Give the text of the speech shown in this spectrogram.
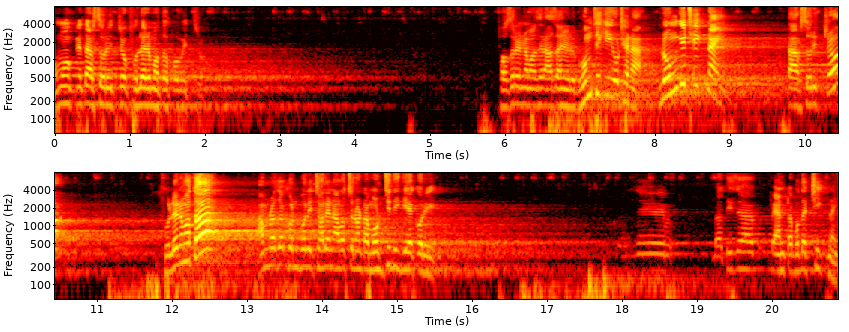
অমুক নেতার চরিত্র ফুলের মতো পবিত্র। ফজরের নামাজের আজান হলো, ঘুম থেকেই ওঠে না, লুঙ্গি ঠিক নাই। তার চরিত্র ফুলের মতো। আমরা যখন বলি, চলেন আলোচনাটা মসজিদে গিয়ে করি। যে প্যান্টটা বোধহয় ঠিক নাই।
